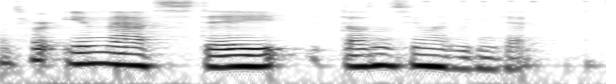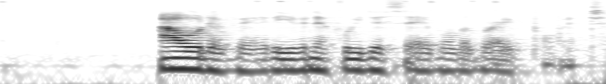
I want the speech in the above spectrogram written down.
Once we're in that state, it doesn't seem like we can get out of it, even if we disable the breakpoint.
